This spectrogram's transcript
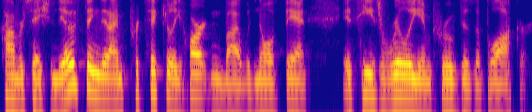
conversation. The other thing that I'm particularly heartened by with Noah Fant is he's really improved as a blocker.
